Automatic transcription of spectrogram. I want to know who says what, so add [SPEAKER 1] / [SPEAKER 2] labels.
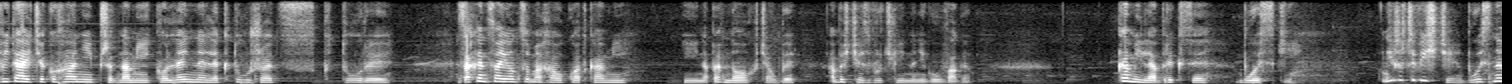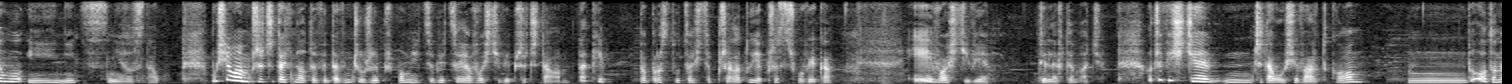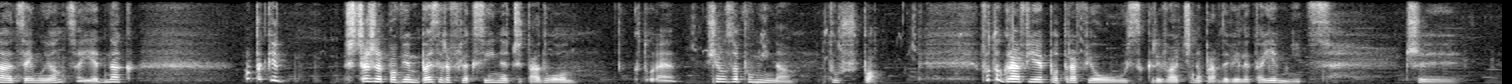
[SPEAKER 1] Witajcie kochani, przed nami kolejny lekturzec, który zachęcająco macha okładkami i na pewno chciałby, abyście zwrócili na niego uwagę. Kamila Bryksy, Błyski. I rzeczywiście, błysnęło i nic nie zostało. Musiałam przeczytać notę wydawniczą, żeby przypomnieć sobie, co ja właściwie przeczytałam. Takie po prostu coś, co przelatuje przez człowieka i właściwie tyle w temacie. Oczywiście mm, czytało się wartko, było to nawet zajmujące, jednak no takie, szczerze powiem, bezrefleksyjne czytadło, które się zapomina tuż po. Fotografie potrafią skrywać naprawdę wiele tajemnic. Czy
